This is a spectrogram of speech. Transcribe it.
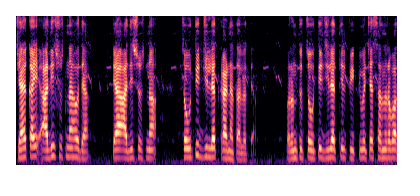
ज्या काही अधिसूचना होत्या त्या अधिसूचना चौतीस जिल्ह्यात काढण्यात आल्या होत्या. परंतु चौथी जिल्ह्यातील पीक विम्याच्या संदर्भात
